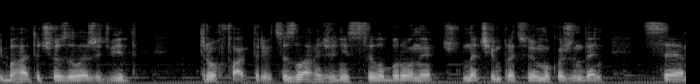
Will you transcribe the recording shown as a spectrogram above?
і багато чого залежить від трьох факторів: це злагодженість сил оборони, над чим працюємо кожен день. Це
